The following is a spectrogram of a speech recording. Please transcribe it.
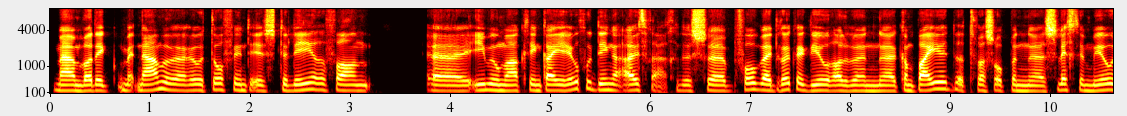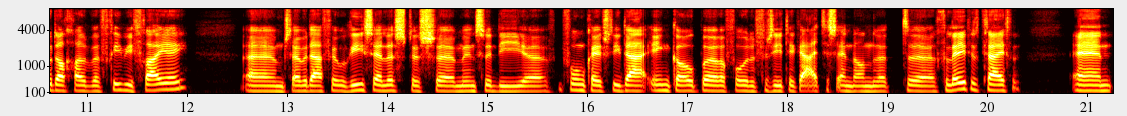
maar wat ik met name heel tof vind is te leren van eh e-mail marketing kan je heel goed dingen uitvragen. Dus bijvoorbeeld bij Drukwerkdeal hadden we een campagne. Dat was op een slechte maildag hadden we Freebie Friday. Ehm, ze hebben daar veel resellers, dus eh, mensen die eh, vormgevers die daar inkopen voor de visitekaartjes en dan het eh, geleverd krijgen. En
